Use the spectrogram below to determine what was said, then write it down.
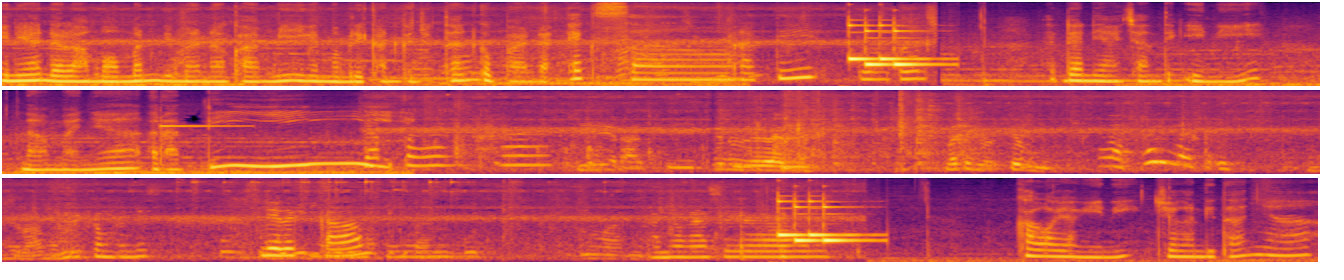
Ini adalah momen di mana kami ingin memberikan kejutan kepada Eksa Rati dan yang cantik ini namanya Rati. Siapa? Direkam. Kalau yang ini jangan ditanya.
